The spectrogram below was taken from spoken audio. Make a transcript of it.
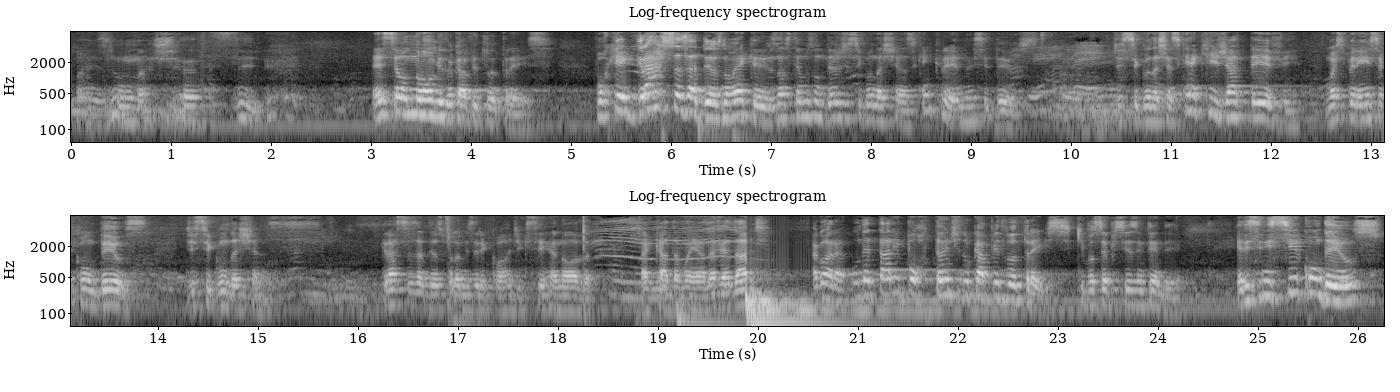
Mais uma chance. Esse é o nome do capítulo 3. Porque graças a Deus, não é, queridos? Nós temos um Deus de segunda chance. Quem crê nesse Deus de segunda chance? Quem aqui já teve uma experiência com Deus de segunda chance? Graças a Deus pela misericórdia que se renova a cada manhã, não é verdade? Agora, um detalhe importante do capítulo 3 que você precisa entender. Ele se inicia com Deus,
